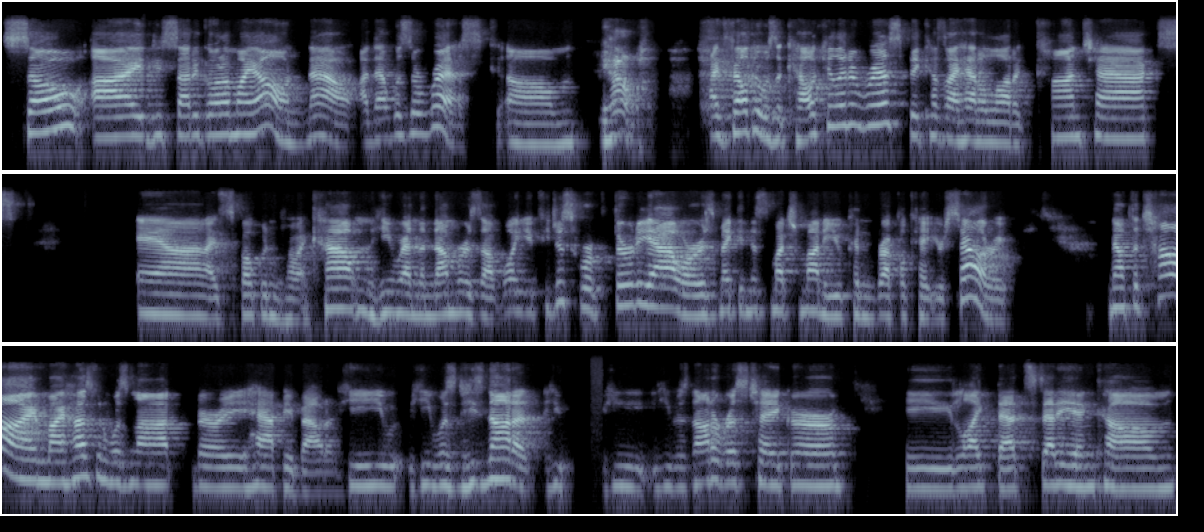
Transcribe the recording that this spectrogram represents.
So I decided to go on my own. Now, uh, that was a risk. Um, Yeah. I felt it was a calculated risk because I had a lot of contacts and I spoke with my accountant. He ran the numbers up. Well, if you just work 30 hours making this much money, you can replicate your salary. Now, at the time, my husband was not very happy about it. He he was he's not a he he he was not a risk taker. He liked that steady income.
